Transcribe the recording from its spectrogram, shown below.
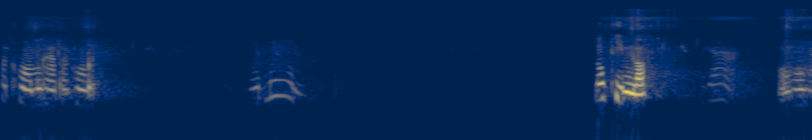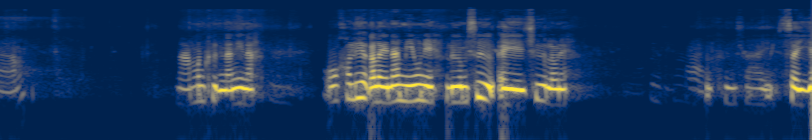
ผัก หอมค่ะผักหอมเม็ดมื่นโรคทิมเหรอหญ้าโอ้น้น้ำมันขึ้นนะนี่นะ โอ้เขาเรียกอะไรนะมิ้วนี่ลืมชื่อไอชื่อเราเนี่ยำก็คือไส้ใส่ย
